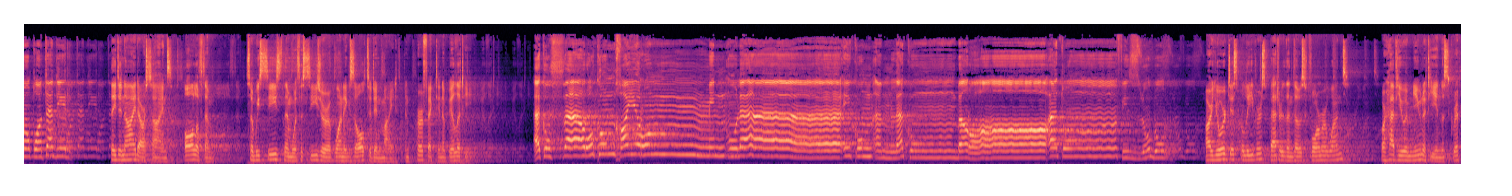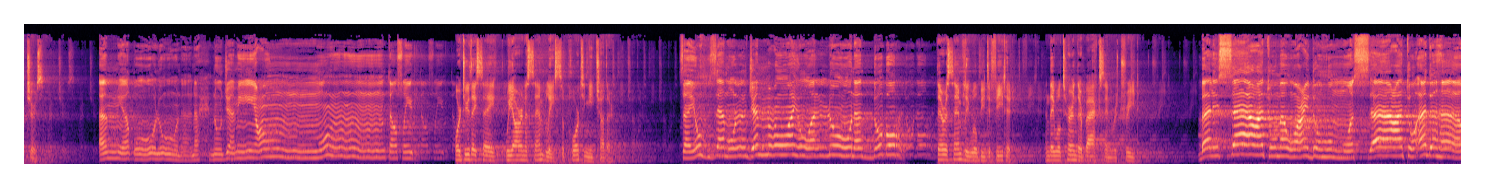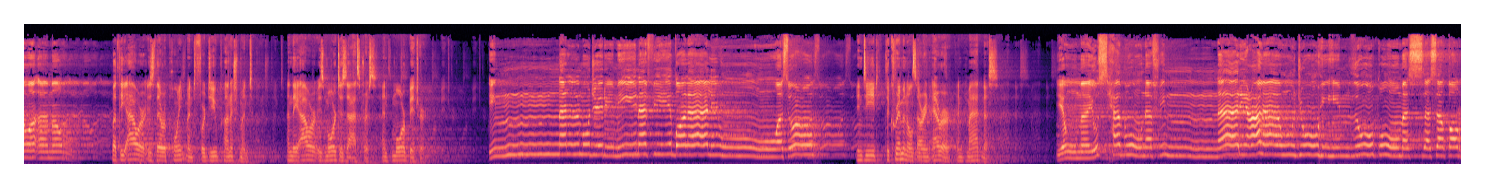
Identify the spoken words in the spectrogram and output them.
مقتدر They denied our signs, all of them. So we seized them with a seizure of one exalted in might and perfect in ability. أكفاركم خير من أولئكم أم لكم براءة في الزبر Are your disbelievers better than those former ones? Or have you immunity in the scriptures? أم يقولون نحن جميع منتصر Or do they say, We are an assembly supporting each other? سيهزم الجمع ويولون الدبر Their assembly will be defeated, and they will turn their backs in retreat. بل الساعة موعدهم والساعة أدهى وأمر But the hour is their appointment for due punishment, and the hour is more disastrous and more bitter. إن المجرمين في ضلال وسعر Indeed, the criminals are in error and madness. يوم يسحبون في النار على وجوههم ذوقوا مس سقر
